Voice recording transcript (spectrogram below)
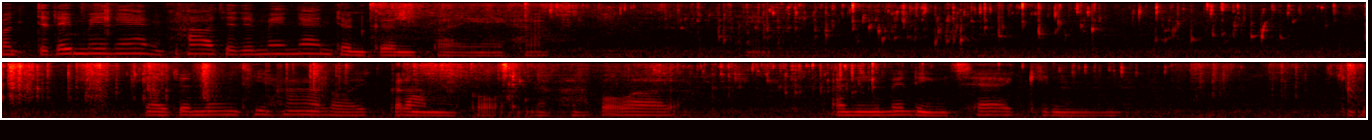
มันจะได้ไม่แน่นข้าวจะได้ไม่แน่นจนเกินไปไงคะ เราจะนึ่งที่ 500 กรัมก่อนนะคะ เพราะว่าอันนี้แม่หนิงแช่กินกิน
